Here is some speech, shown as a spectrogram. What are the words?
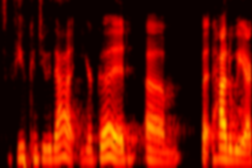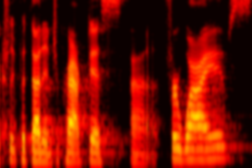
so if you can do that, you're good. Um, but how do we actually put that into practice uh, for wives?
